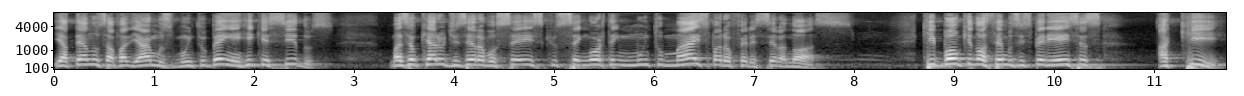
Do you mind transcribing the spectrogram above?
e até nos avaliarmos muito bem, enriquecidos. Mas eu quero dizer a vocês que o Senhor tem muito mais para oferecer a nós. Que bom que nós temos experiências aqui,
